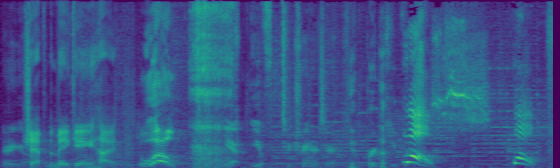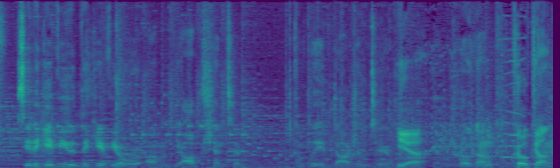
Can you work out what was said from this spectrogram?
There you go. Champ in the making. Hi. Whoa! Yeah, you have two trainers here. Bird keeper. Whoa! Whoa! See, they gave you they gave you um, the option to completely dodge them too. Yeah. Croagunk. Crow Gunk.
